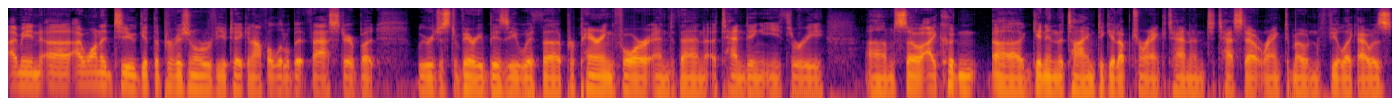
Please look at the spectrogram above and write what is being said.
I mean, uh, I wanted to get the provisional review taken off a little bit faster, but we were just very busy with uh, preparing for and then attending E3. Um, so I couldn't uh, get in the time to get up to rank 10 and to test out ranked mode and feel like I was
